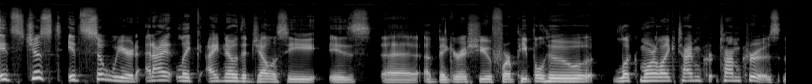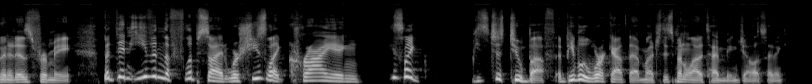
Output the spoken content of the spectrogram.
it's just it's so weird and i like i know that jealousy is uh, a bigger issue for people who look more like tom, tom cruise than it is for me. But then even the flip side where she's like crying he's like he's just too buff and people who work out that much they spend a lot of time being jealous i think.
